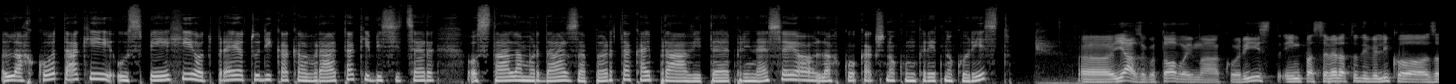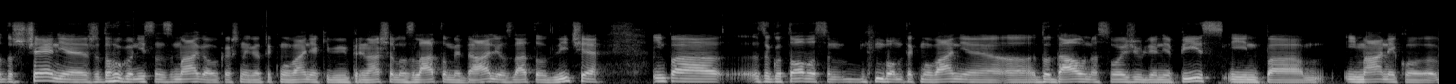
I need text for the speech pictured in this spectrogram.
Lahko taki uspehi odprejo tudi kakšna vrata, ki bi sicer ostala morda zaprta. Kaj pravite, prinesejo lahko kakšno konkretno korist? Uh, ja, zagotovo ima korist in pa seveda tudi veliko zadoščenje. Že dolgo nisem zmagal kakšnega tekmovanja, ki bi mi prinašalo zlato medaljo, zlato odličje. In pa zagotovo sem, bom tekmovanje uh, dodal na svoj življenje pis in pa ima neko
